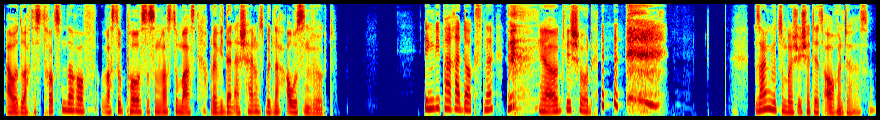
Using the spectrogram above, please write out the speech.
Aber du achtest trotzdem darauf, was du postest und was du machst, oder wie dein Erscheinungsbild nach außen wirkt. Irgendwie paradox, ne? Ja, irgendwie schon. sagen wir zum Beispiel, ich hätte jetzt auch Interesse.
